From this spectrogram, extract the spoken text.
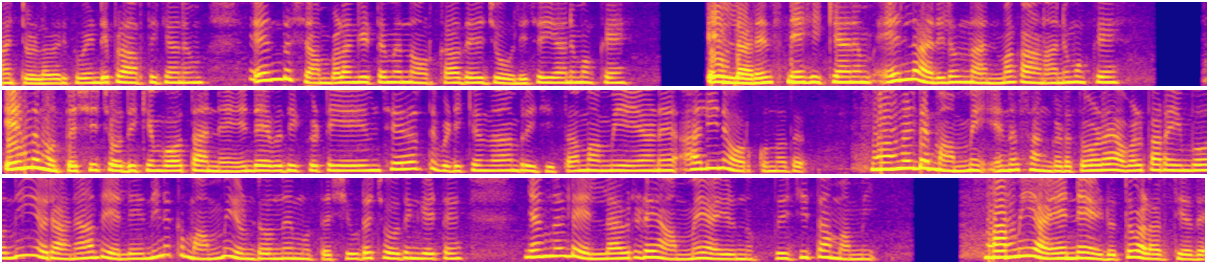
മറ്റുള്ളവർക്ക് വേണ്ടി പ്രാർത്ഥിക്കാനും എന്ത് ശമ്പളം കിട്ടുമെന്ന് ഓർക്കാതെ ജോലി ചെയ്യാനുമൊക്കെ എല്ലാരെയും സ്നേഹിക്കാനും എല്ലാരിലും നന്മ കാണാനുമൊക്കെ. എന്ന് മുത്തശ്ശി ചോദിക്കുമ്പോൾ തന്നെയും രേവതിക്കുട്ടിയെയും ചേർത്ത് പിടിക്കുന്ന ബ്രിജിത്ത മമ്മിയെയാണ് അലീന ഓർക്കുന്നത്. നിങ്ങളുടെ മമ്മി എന്ന സങ്കടത്തോടെ അവൾ പറയുമ്പോൾ നീ ഒരു അനാഥയല്ലേ? നിനക്ക് മമ്മിയുണ്ടോ എന്ന് മുത്തശ്ശിയുടെ ചോദ്യം കേട്ട് ഞങ്ങളുടെ എല്ലാവരുടെയും അമ്മയായിരുന്നു ബ്രിജിത്ത മമ്മി. മമ്മിയായി എന്നെ എടുത്തു വളർത്തിയത്.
